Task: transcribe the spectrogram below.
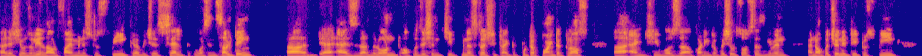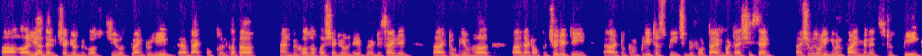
that she was only allowed five minutes to speak, which is felt was insulting. As the lone opposition chief minister, she tried to put a point across, and she was, uh, according to official sources, given an opportunity to speak uh, earlier than scheduled because she was planning to leave uh, back for Kolkata, and because of her schedule, they uh, decided uh, to give her uh, that opportunity uh, to complete her speech before time. But as she said, uh, she was only given five minutes to speak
